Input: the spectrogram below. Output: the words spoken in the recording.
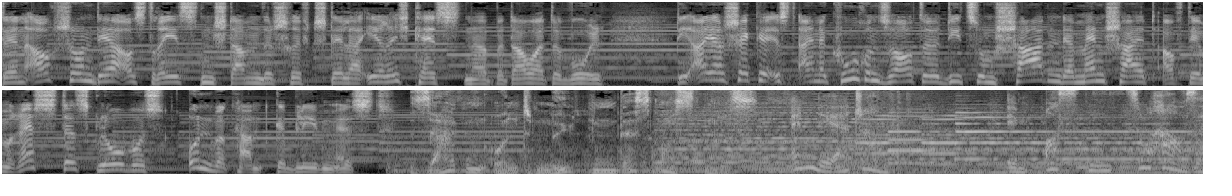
Denn auch schon der aus Dresden stammende Schriftsteller Erich Kästner bedauerte wohl, die Eierschecke ist eine Kuchensorte, die zum Schaden der Menschheit auf dem Rest des Globus unbekannt geblieben ist. Sagen und Mythen des Ostens. MDR Jump. Im Osten zu Hause.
